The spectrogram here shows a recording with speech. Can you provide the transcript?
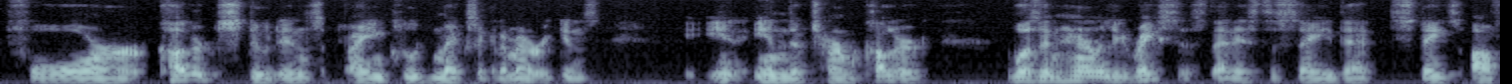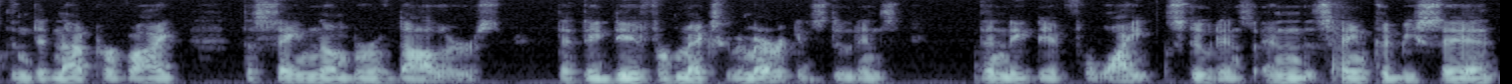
for colored students, I include Mexican Americans in, in the term colored, was inherently racist. That is to say, that states often did not provide the same number of dollars that they did for Mexican American students than they did for white students. And the same could be said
